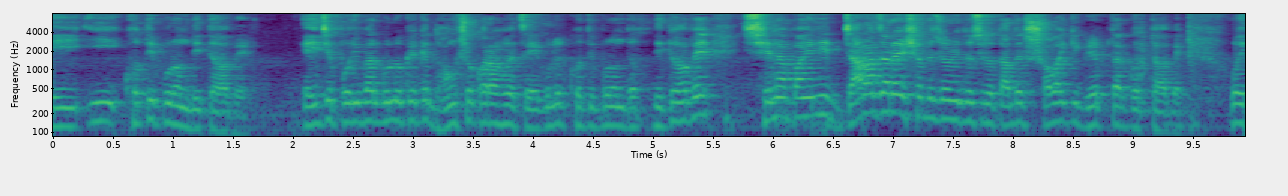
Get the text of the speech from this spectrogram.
এই ই ক্ষতিপূরণ দিতে হবে। এই যে পরিবারগুলোকে ধ্বংস করা হয়েছে, এগুলোর ক্ষতিপূরণ দিতে হবে। সেনাবাহিনীর যারা যারা এর সাথে জড়িত ছিল, তাদের সবাইকে গ্রেপ্তার করতে হবে। ওই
